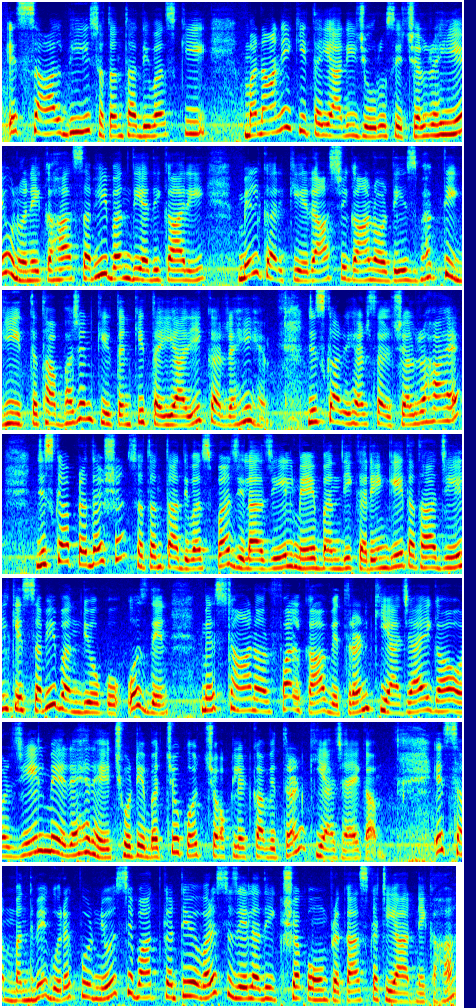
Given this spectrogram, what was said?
इस साल भी स्वतंत्रता दिवस की मनाने की तैयारी जोरों से चल रही है। उन्होंने कहा, सभी बंदी अधिकारी मिलकर के राष्ट्रगान और देशभक्ति गीत तथा भजन कीर्तन की तैयारी कर रहे हैं, जिसका रिहर्सल चल रहा है, जिसका प्रदर्शन स्वतंत्रता दिवस पर जिला जेल में बंदी करेंगे तथा जेल के सभी बंदियों को उस दिन मिष्ठान और फल का वितरण किया जाएगा और जेल में रह रहे छोटे बच्चों को चॉकलेट का वितरण किया जाएगा। इस संबंध में गोरखपुर न्यूज़ से बात करते हुए वरिष्ठ जेल अधीक्षक ओम प्रकाश कटियार ने कहा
